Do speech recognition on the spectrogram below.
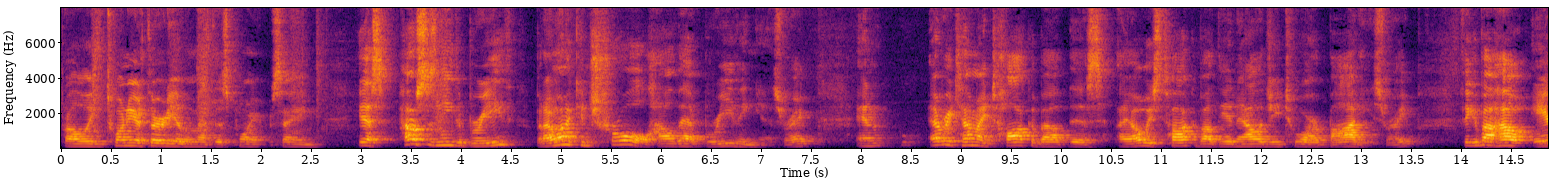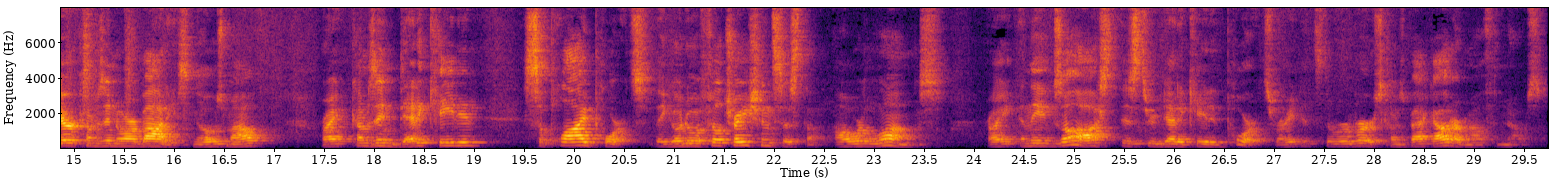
probably 20 or 30 of them at this point, saying, yes, houses need to breathe, but I want to control how that breathing is, right? And every time I talk about this, I always talk about the analogy to our bodies, right? Think about how air comes into our bodies, nose, mouth, right? Comes in dedicated supply ports. They go to a filtration system, our lungs, right? And the exhaust is through dedicated ports, right? It's the reverse, comes back out our mouth and nose,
